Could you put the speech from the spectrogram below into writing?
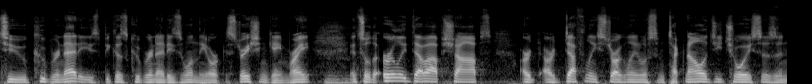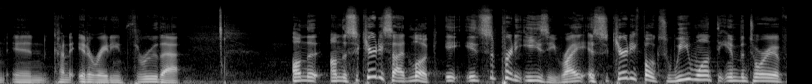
to Kubernetes because Kubernetes won the orchestration game, right? And so the early DevOps shops are, are definitely struggling with some technology choices and, and kind of iterating through that on the on the security side, look, it, it's pretty easy, right? As security folks, we want the inventory of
